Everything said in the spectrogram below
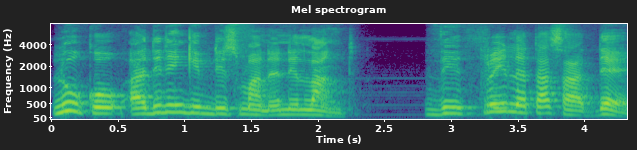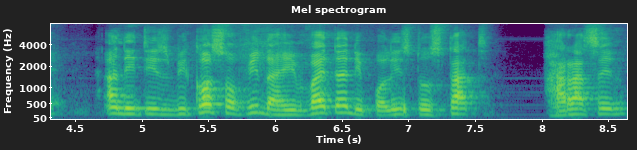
look, oh, I didn't give this man any land. The three letters are there, and it is because of it that he invited the police to start harassing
